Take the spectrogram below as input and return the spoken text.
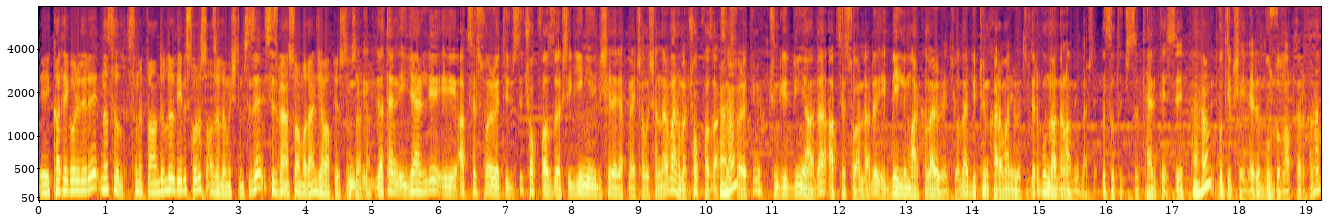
e, kategorileri nasıl sınıflandırılır diye bir soru hazırlamıştım size. Siz ben sormadan cevaplıyorsunuz Şimdi zaten. zaten yerli e, aksesuar üreticisi çok fazla yok. İşte yeni yeni bir şeyler yapmaya çalışanlar var ama çok fazla aksesuar üretimi yok. Çünkü dünyada aksesuarları e, belli markalar üretiyorlar. Bütün karavan üreticileri bunlardan alıyorlar. İşte ısıtıcısı, tentesi, Hı hı. bu tip şeyleri, buzdolapları falan.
